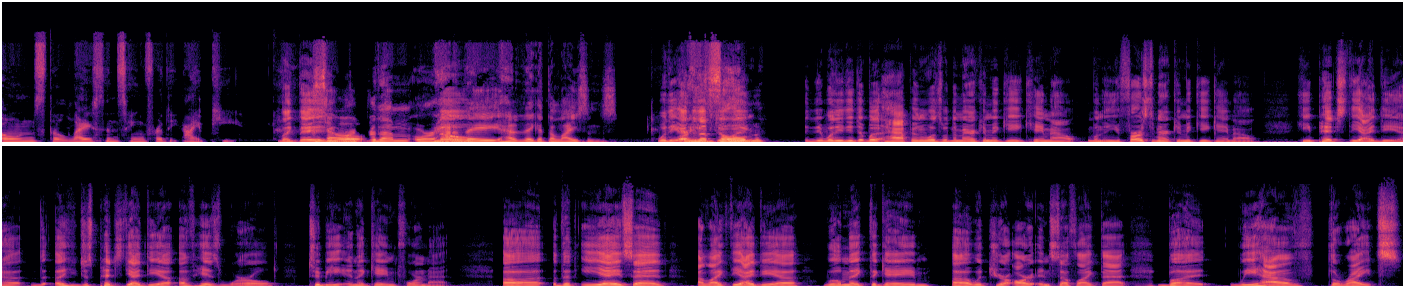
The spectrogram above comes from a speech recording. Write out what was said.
owns the licensing for the IP. like they, So- work for them, or how No. did they? How did they get the license? What he ended he up doing, what he did, what happened was when American McGee came out, when the first American McGee came out, he pitched the idea. Uh, he just pitched the idea of his world to be in a game format. Uh, that EA said, "I like the idea. We'll make the game uh, with your art and stuff like that, but we have the rights."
